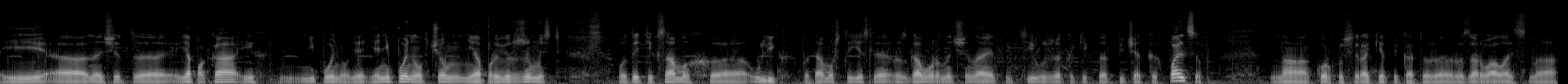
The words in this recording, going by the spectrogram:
и, э, значит, э, я пока их не понял. Я, я не понял, в чем неопровержимость вот этих самых э, улик. Потому что если разговор начинает идти уже о каких-то отпечатках пальцев на корпусе ракеты, которая разорвалась на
